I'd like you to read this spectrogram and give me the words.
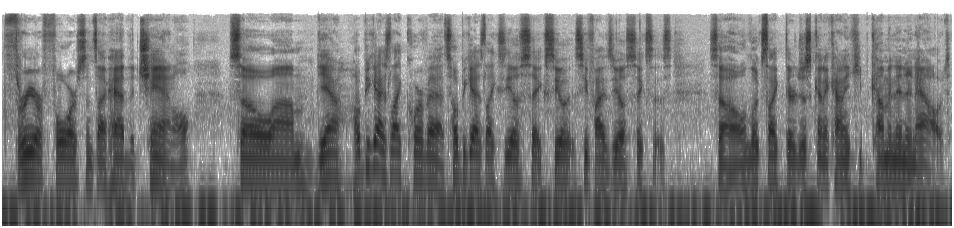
three or four since I've had the channel. So um, yeah, hope you guys like Corvettes. Hope you guys like Z06, C5Z06s. So it looks like they're just going to kind of keep coming in and out.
